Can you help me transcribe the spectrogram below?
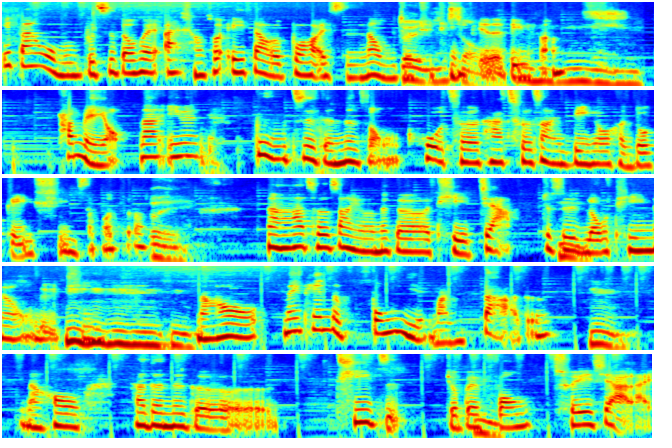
一般我们不是都会啊想说 A 到了不好意思，那我们就去停别的地方。嗯，他没有。那因为布置的那种货车，他车上一定有很多给息什么的。对。那他车上有那个铁架，就是楼梯那种铝梯。嗯嗯嗯。然后那天的风也蛮大的。嗯，然后他的那个梯子就被风吹下来，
